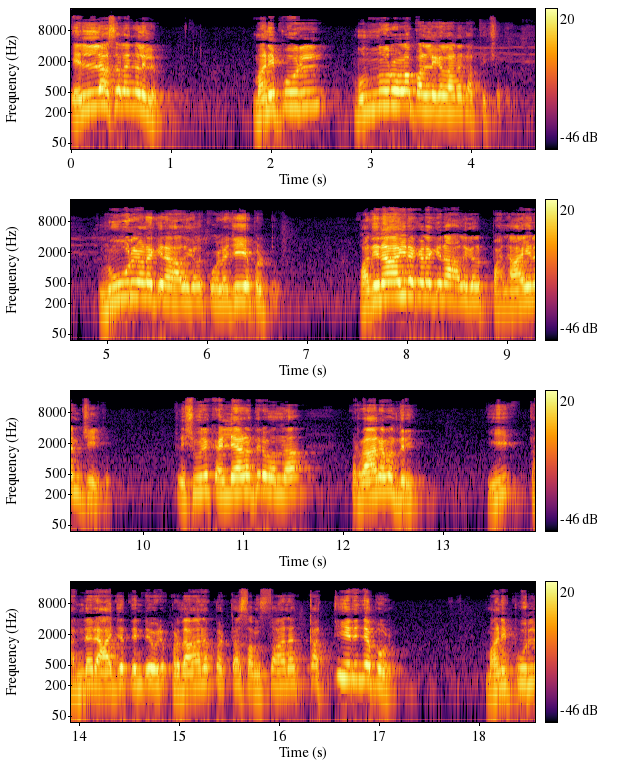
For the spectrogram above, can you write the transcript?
എല്ലാ സ്ഥലങ്ങളിലും മണിപ്പൂരിൽ മുന്നൂറോളം പള്ളികളാണ് കത്തിച്ചത്. നൂറുകണക്കിന് ആളുകൾ കൊല ചെയ്യപ്പെട്ടു. പതിനായിരക്കണക്കിന് ആളുകൾ പലായനം ചെയ്തു. തൃശ്ശൂർ കല്യാണത്തിന് വന്ന പ്രധാനമന്ത്രി ഈ തന്റെ രാജ്യത്തിന്റെ ഒരു പ്രധാനപ്പെട്ട സംസ്ഥാനം കത്തിയെരിഞ്ഞപ്പോൾ മണിപ്പൂരിൽ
